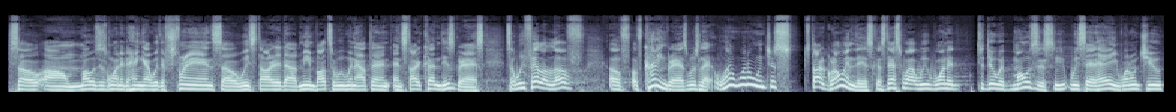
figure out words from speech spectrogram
So um, Moses wanted to hang out with his friends, so we started. Uh, me and Balta, we went out there and, and started cutting this grass. So we fell in love of of cutting grass. We was like, why why don't we just start growing this? Because that's what we wanted to do with Moses. We said, hey, why don't you?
